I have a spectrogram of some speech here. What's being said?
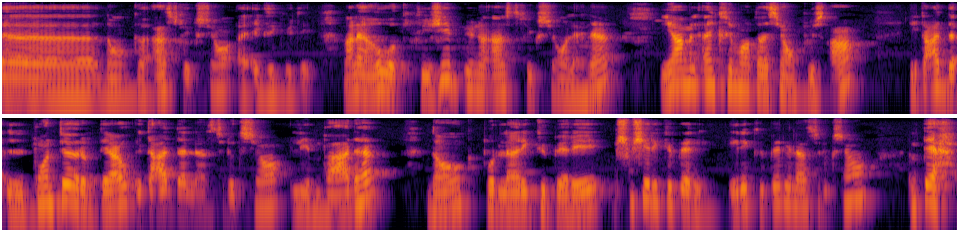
euh, donc instruction à exécuter معناها هو كيف يجيب une instruction لهنا يعمل incrémentation plus 1 يتعدى البوينتور نتاعو يتعدى الانستركسيون اللي من بعدها دونك بور لا ريكوبيري مش مش ريكوبيري يريكوبيري الانستركسيون نتاعها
